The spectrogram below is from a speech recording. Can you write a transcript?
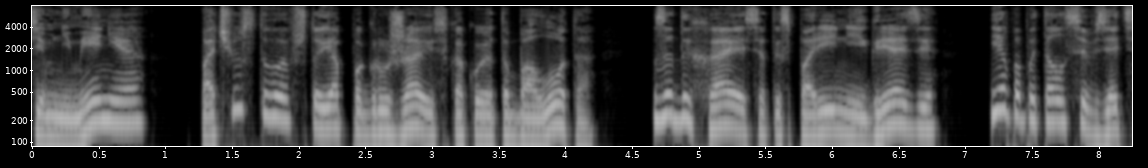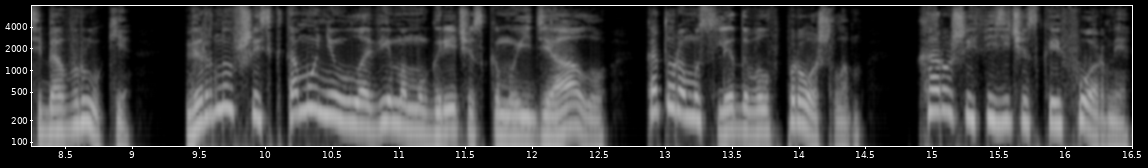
Тем не менее, почувствовав, что я погружаюсь в какое-то болото, задыхаясь от испарений и грязи, я попытался взять себя в руки, вернувшись к тому неуловимому греческому идеалу, которому следовал в прошлом, к хорошей физической форме,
